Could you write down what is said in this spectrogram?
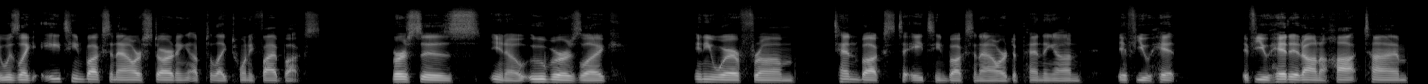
It was like 18 bucks an hour starting up to like 25 bucks versus, you know, Uber's like anywhere from 10 bucks to 18 bucks an hour depending on if you hit if you hit it on a hot time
